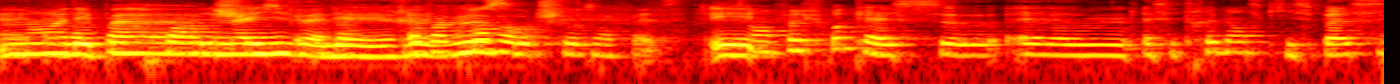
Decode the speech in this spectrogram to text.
non, elle n'est pas, naïve, elle, est rêveuse. Elle va croire à autre chose en fait. Et... En fait, je crois qu'elle se, elle, sait très bien ce qui se passe.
